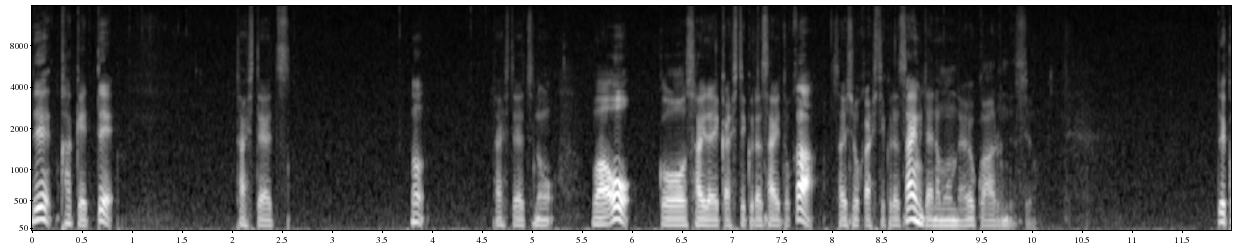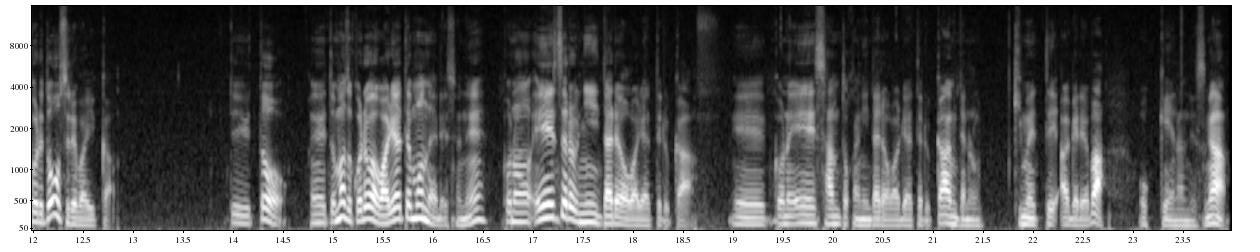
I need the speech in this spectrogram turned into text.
で、かけて、足したやつの、足したやつの和をこう最大化してくださいとか、最小化してくださいみたいな問題はよくあるんですよ。で、これどうすればいいかっていうと、えー、とまずこれは割り当て問題ですよね。この A0 に誰を割り当てるか。えー、この A3 とかに誰を割り当てるかみたいなのを決めてあげれば OK なんですが、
